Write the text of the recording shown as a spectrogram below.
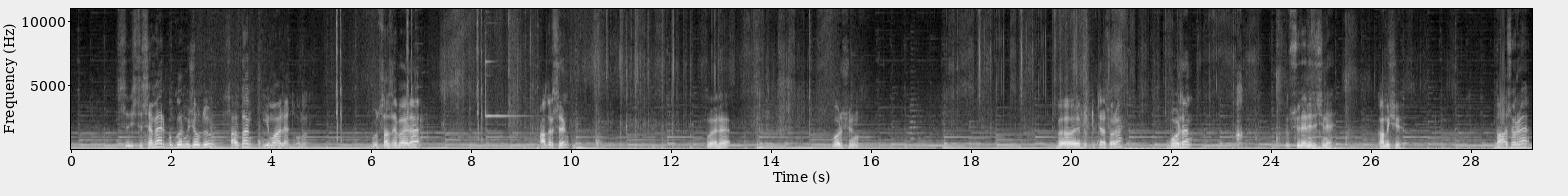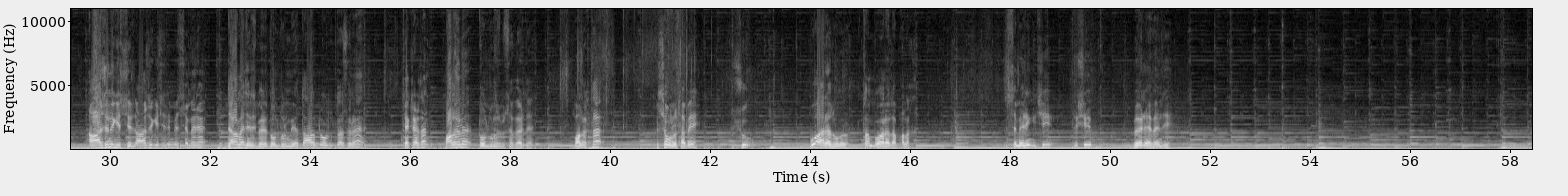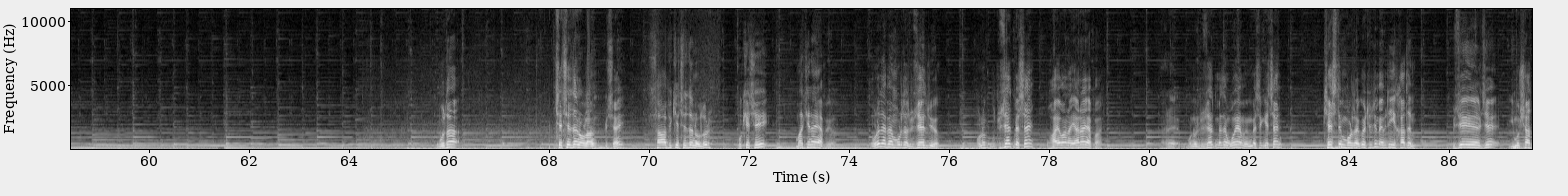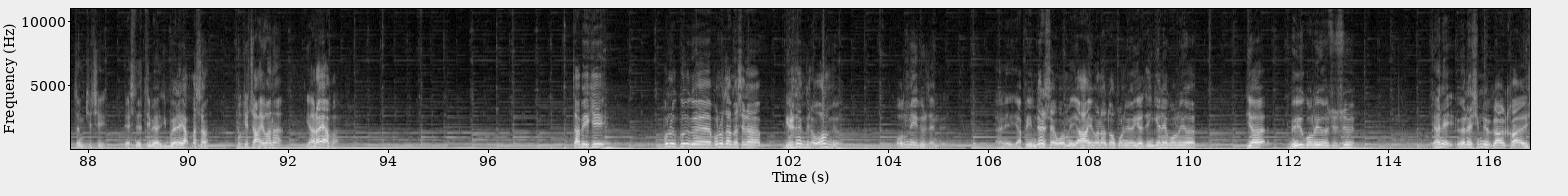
İşte semer bu görmüş olduğu sazdan imalat olur. Bu sazı böyle alırsın. Böyle vursun. Böyle büktükten sonra buradan süreriz içine kamışı. Daha sonra ağzını geçiririz. Ağzı geçirdiğimiz semere devam ederiz böyle doldurmaya. Daha dolduktan sonra tekrardan balığını doldururuz bu sefer de. Balık da kısa olur tabi. Şu bu arada olur. Tam bu arada balık. Semerin içi dışı böyle efendi. Bu da keçeden olan bir şey. Sağ bir keçeden olur. Bu keçeyi makine yapıyor. Bunu da ben burada düzel diyorum. Bunu bu düzeltmese bu hayvana yara yapar. Yani bunu düzeltmeden koyamıyorum. Mesela geçen kestim burada götürdüm evde yıkadım. Güzelce yumuşattım keçeyi. Esnettim yani. Böyle yapmasan bu keçe hayvana yara yapar. Tabii ki bunu bunu da mesela birdenbire olmuyor. Olmuyor birdenbire. Yani yapayım dersen olmuyor. Ya hayvana dokunuyor, ya dingelek oluyor, ya büyük oluyor ölçüsü. Yani öyle şimdi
